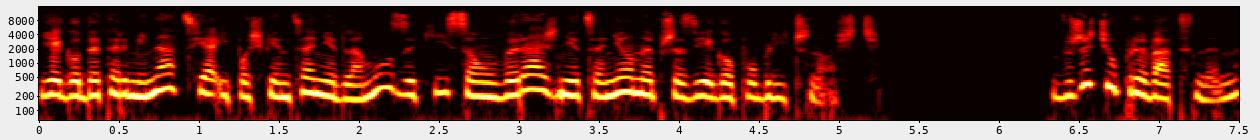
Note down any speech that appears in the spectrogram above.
Jego determinacja i poświęcenie dla muzyki są wyraźnie cenione przez jego publiczność. W życiu prywatnym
